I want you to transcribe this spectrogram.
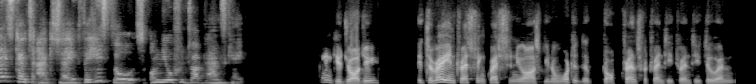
let's go to Akshay for his thoughts on the orphan drug landscape. Thank you, Georgie it's a very interesting question you ask. You know, what are the top trends for 2022? And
